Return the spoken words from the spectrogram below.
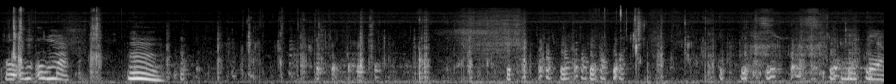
โหอุ้มอุ้มๆอะ อืมมีแปลง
